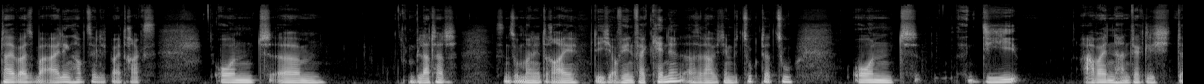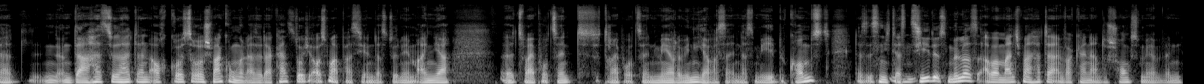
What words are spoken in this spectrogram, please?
teilweise bei Eiling, hauptsächlich bei Trax und ähm, Blattert. Das sind so meine drei, die ich auf jeden Fall kenne. Also da habe ich den Bezug dazu. Und die arbeiten handwerklich da, und da hast du halt dann auch größere Schwankungen. Also da kann es durchaus mal passieren, dass du in dem einen Jahr äh, zwei Prozent, drei Prozent mehr oder weniger Wasser in das Mehl bekommst. Das ist nicht mhm. das Ziel des Müllers, aber manchmal hat er einfach keine andere Chance mehr, wenn,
